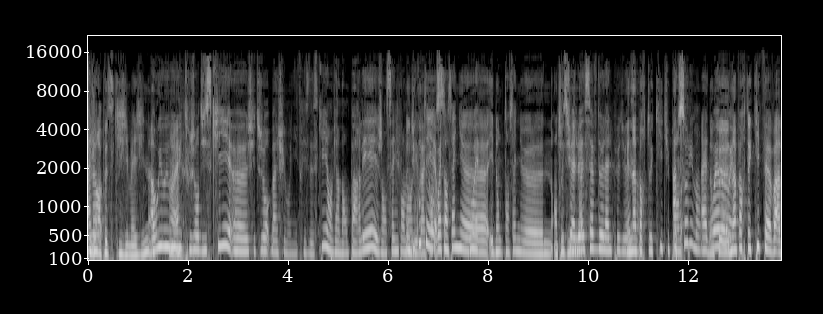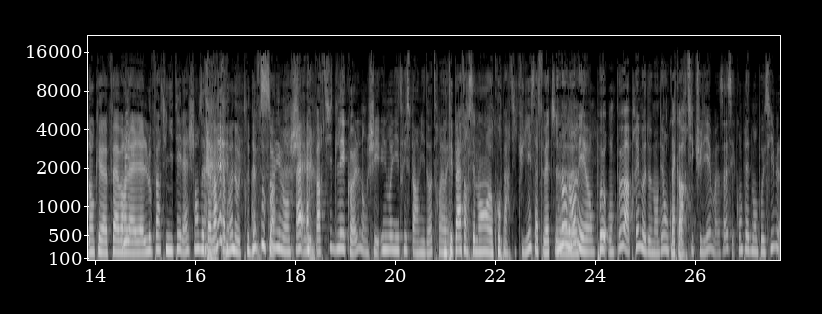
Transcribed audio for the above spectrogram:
Toujours Alors- un peu de ski, j'imagine. Ah oui, oui, oui, Ouais. oui, toujours du ski. Euh, je suis toujours, bah, je suis monitrice de ski. On vient d'en parler et j'enseigne pendant Donc du les coup, vacances. ouais, t'enseignes, euh, Ouais. et donc t'enseignes euh, entre je suis à l'ESF de l'Alpe d'Huez. mais n'importe qui, tu peux. en- Absolument. Ah, donc Ouais, euh, ouais. n'importe qui peut avoir, donc euh, peut avoir Oui. l'opportunité et la chance de t'avoir comme mono, truc de fou quoi. Absolument. Je Ouais. fais partie de l'école, donc je suis une monitrice parmi d'autres. Donc t'es pas forcément euh, cours particulier, ça peut être. Non, non, mais on peut, on peut après me demander en cours particulier. Bah, ça, c'est complètement possible.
